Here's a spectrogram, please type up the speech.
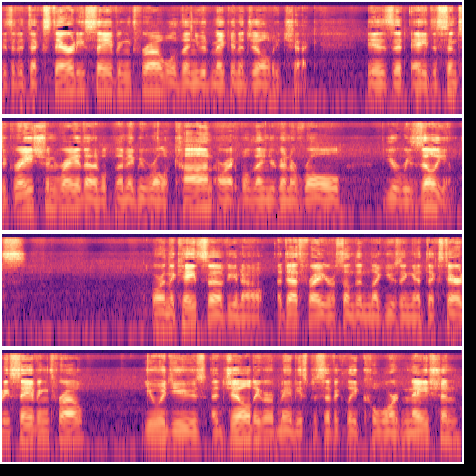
is it a dexterity saving throw? Well, then you would make an agility check. Is it a disintegration ray that that make me roll a con? All right, well then you're going to roll your resilience. Or in the case of you know a death ray or something like using a dexterity saving throw, you would use agility or maybe specifically coordination.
